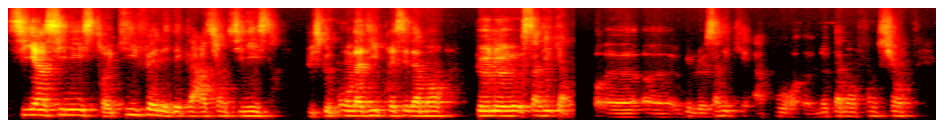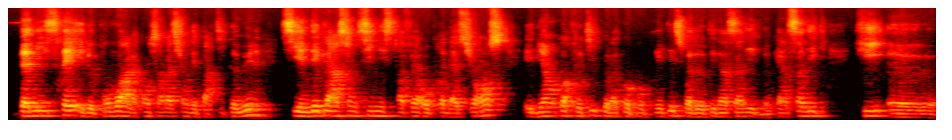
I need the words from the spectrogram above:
S'il y a un sinistre qui fait les déclarations de sinistre, puisqu'on a dit précédemment que le syndic a, euh, le syndic a pour notamment fonction d'administrer et de pourvoir la conservation des parties communes, s'il y a une déclaration de sinistre à faire auprès de l'assurance, eh bien encore faut-il que la copropriété soit dotée d'un syndic. Donc un syndic qui euh,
